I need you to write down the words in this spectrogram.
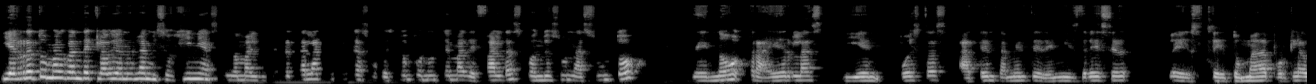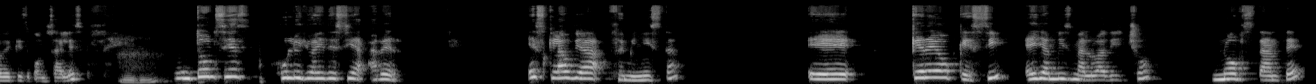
Y el reto más grande de Claudia no es la misoginia, sino malinterpretar la crítica a su gestión con un tema de faldas cuando es un asunto de no traerlas bien puestas atentamente de Miss Dresser, este, tomada por Claudia X González. Entonces, Julio, yo ahí decía, a ver, ¿es Claudia feminista? Eh, creo que sí, ella misma lo ha dicho, no obstante,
